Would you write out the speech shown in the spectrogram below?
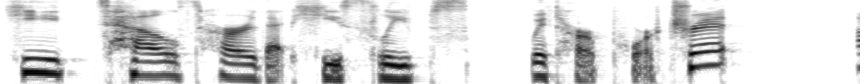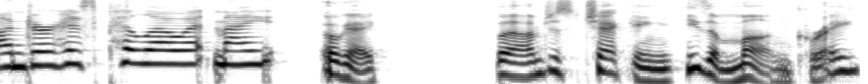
he tells her that he sleeps with her portrait under his pillow at night. Okay. But I'm just checking. He's a monk, right?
